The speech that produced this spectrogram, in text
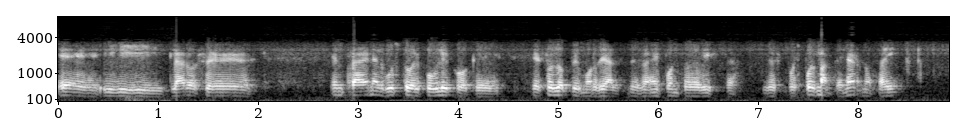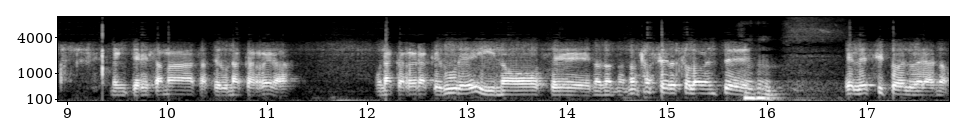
eh, y claro, se entrar en el gusto del público, que, que eso es lo primordial desde mi punto de vista. Y después pues mantenernos ahí. Me interesa más hacer una carrera, una carrera que dure y no, se, no, no, no, no ser solamente el éxito del verano.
